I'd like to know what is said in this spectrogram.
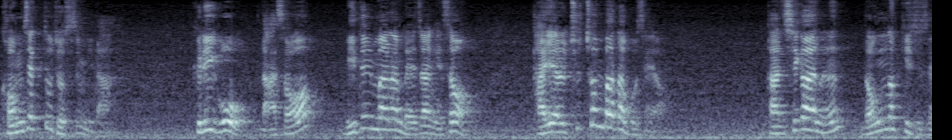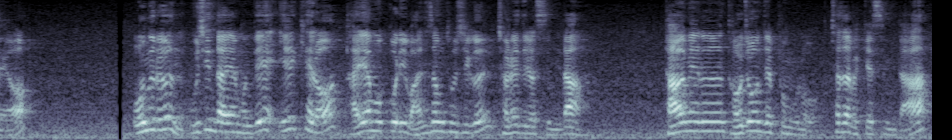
검색도 좋습니다. 그리고 나서 믿을 만한 매장에서 다이아를 추천받아 보세요. 단 시간은 넉넉히 주세요. 오늘은 우신 다이아몬드의 1캐럿 다이아 목걸이 완성 소식을 전해드렸습니다. 다음에는 더 좋은 제품으로 찾아뵙겠습니다.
